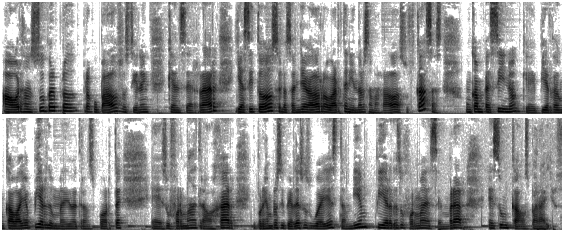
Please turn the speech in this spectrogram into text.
ahora están súper preocupados, los tienen que encerrar y así todos se los han llegado a robar teniéndolos amarrados a sus casas. Un campesino que pierde un caballo pierde un medio de transporte, eh, su forma de trabajar y por ejemplo si pierde sus huellas, también pierde su forma de sembrar. Es un caos para ellos.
